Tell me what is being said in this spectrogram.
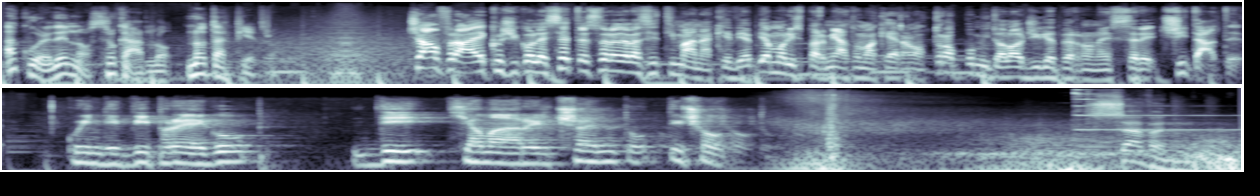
a cura del nostro Carlo Notar Pietro. Ciao Fra, eccoci con le sette storie della settimana che vi abbiamo risparmiato ma che erano troppo mitologiche per non essere citate. Quindi vi prego di chiamare il 118. 7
